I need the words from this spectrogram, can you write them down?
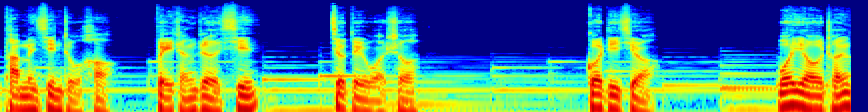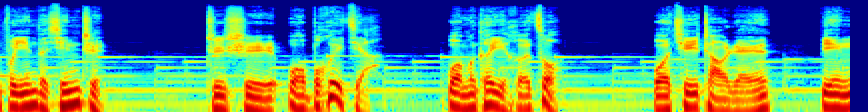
他们信主后非常热心，就对我说：“郭弟兄，我有传福音的心智，只是我不会讲，我们可以合作，我去找人。”并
